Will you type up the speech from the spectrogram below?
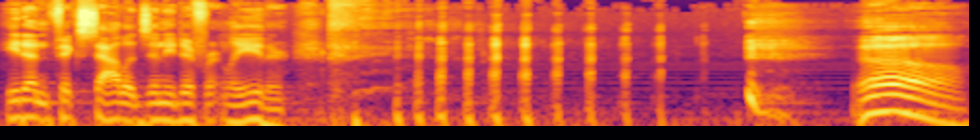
He doesn't fix salads any differently either. oh.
